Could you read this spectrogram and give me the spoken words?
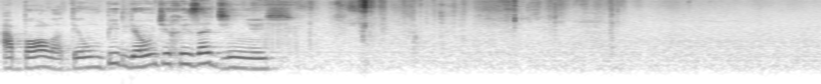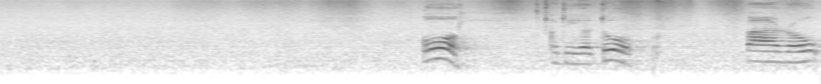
A bola deu um bilhão de risadinhas. Criador parou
